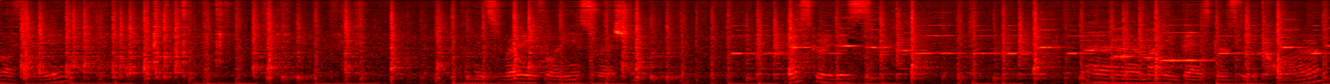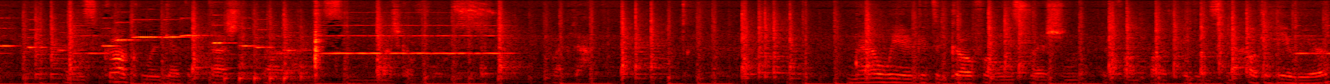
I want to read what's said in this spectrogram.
hopefully, and it's ready for the installation. Basically, this uh, mounting base goes to the corner, and this clock will get attached by Now we are good to go for installation. The fun part begins now. Okay, here we are.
